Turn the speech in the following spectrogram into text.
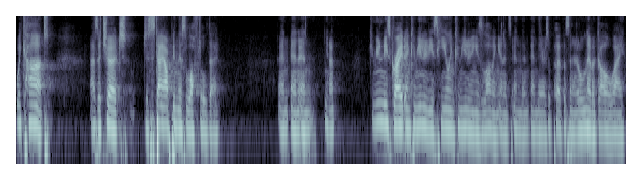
We can't, as a church, just stay up in this loft all day. And, and, and you know, community is great and community is healing, community is loving, and, it's, and, and there is a purpose and it'll never go away.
